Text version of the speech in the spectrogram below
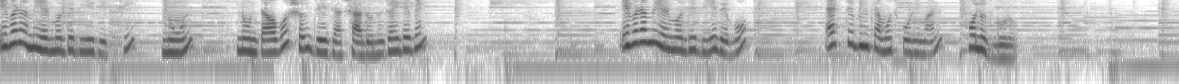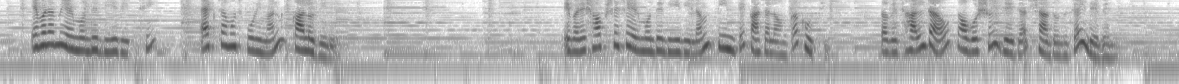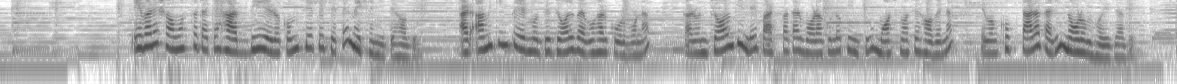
এবার আমি এর মধ্যে দিয়ে দিচ্ছি নুন। নুনটা অবশ্যই যে যার স্বাদ অনুযায়ী দেবেন। এবার আমি এর মধ্যে দিয়ে দেব এক টেবিল চামচ পরিমাণ হলুদ গুঁড়ো। এবার আমি এর মধ্যে দিয়ে দিচ্ছি এক চামচ পরিমাণ কালো জিরে। এবারে সব শেষে এর মধ্যে দিয়ে দিলাম তিনটে কাঁচা লঙ্কা কুচি। তবে ঝালটাও অবশ্যই যে যার স্বাদ অনুযায়ী দেবেন। এবারে সমস্তটাকে হাত দিয়ে এরকম চেপে চেপে মেখে নিতে হবে। আর আমি কিন্তু এর মধ্যে জল ব্যবহার করব না, কারণ জল দিলে পাট পাতার বড়াগুলো কিন্তু মচমচে হবে না এবং খুব তাড়াতাড়ি নরম হয়ে যাবে।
